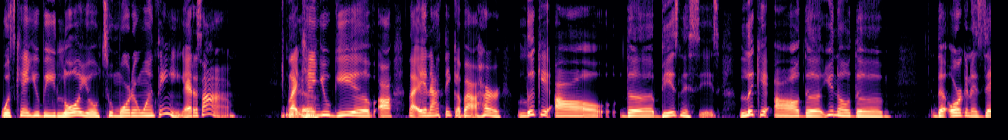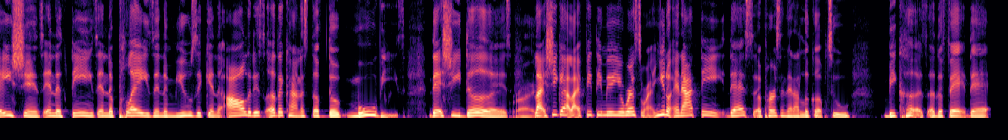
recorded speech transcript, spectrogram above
was can you be loyal to more than one thing at a time? Like, Yeah. can you give all like? And I think about her. Look at all the businesses. Look at all the you know the the organizations and the things and the plays and the music and all of this other kind of stuff, the movies that she does. Right. Like she got like 50 million restaurants, you know, and I think that's a person that I look up to because of the fact that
